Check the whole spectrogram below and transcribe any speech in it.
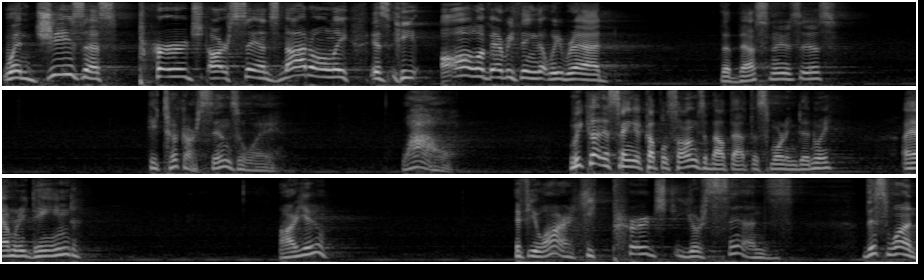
When Jesus purged our sins, not only is he all of everything that we read, the best news is he took our sins away. Wow. We kind of sang a couple songs about that this morning, didn't we? I am redeemed. Are you? If you are, he purged your sins. This one,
